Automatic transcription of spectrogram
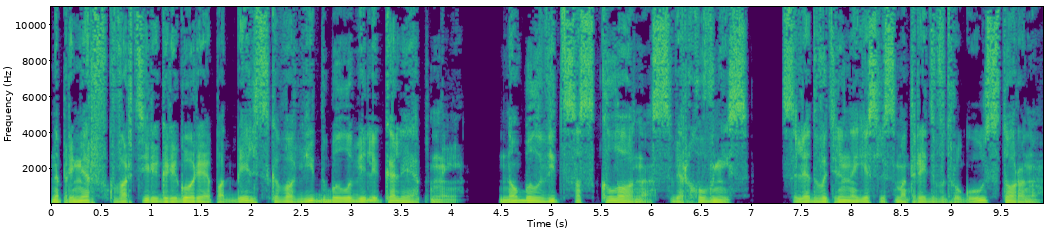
Например, в квартире Григория Подбельского вид был великолепный, но был вид со склона, сверху вниз, Следовательно, если смотреть в другую сторону,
